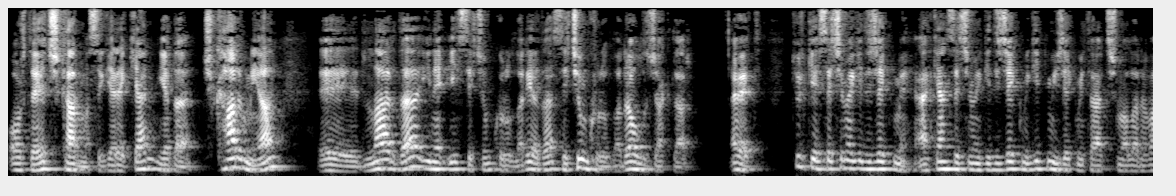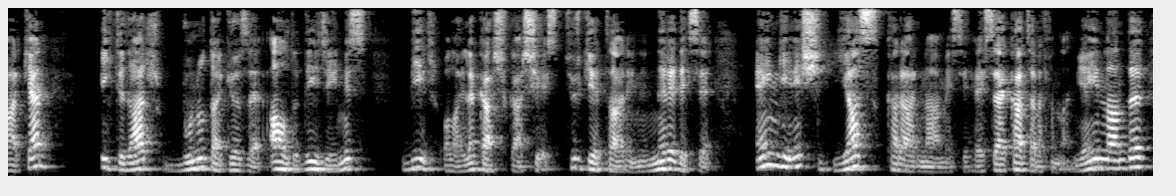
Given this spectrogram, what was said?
ortaya çıkarması gereken ya da çıkarmayanlar da yine il seçim kurulları ya da seçim kurulları olacaklar. Evet, Türkiye seçime gidecek mi, erken seçime gidecek mi, gitmeyecek mi tartışmaları varken iktidar bunu da göze aldı diyeceğimiz bir olayla karşı karşıyayız. Türkiye tarihinin neredeyse en geniş yaz kararnamesi HSK tarafından yayınlandı.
